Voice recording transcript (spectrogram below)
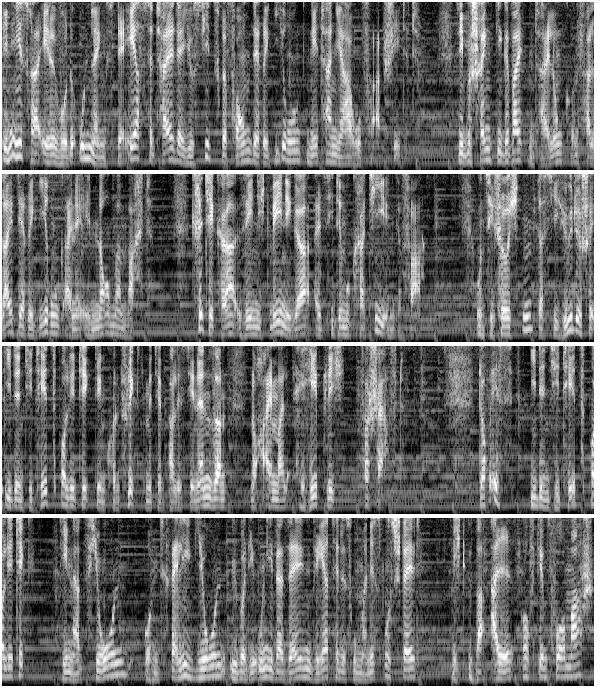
In Israel wurde unlängst der erste Teil der Justizreform der Regierung Netanyahu verabschiedet. Sie beschränkt die Gewaltenteilung und verleiht der Regierung eine enorme Macht. Kritiker sehen nicht weniger als die Demokratie in Gefahr. Und sie fürchten, dass die jüdische Identitätspolitik den Konflikt mit den Palästinensern noch einmal erheblich verschärft. Doch ist Identitätspolitik, die Nation und Religion über die universellen Werte des Humanismus stellt, nicht überall auf dem Vormarsch?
